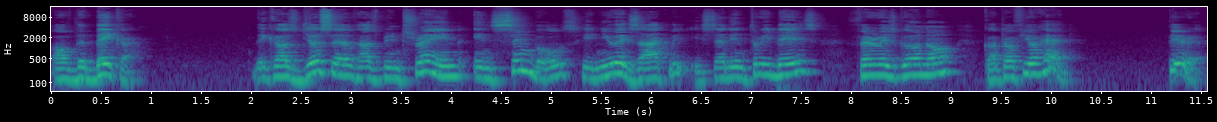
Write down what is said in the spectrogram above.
of the baker. Because Joseph has been trained in symbols, he knew exactly. He said, In three days, Pharaoh is going to cut off your head. Period.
